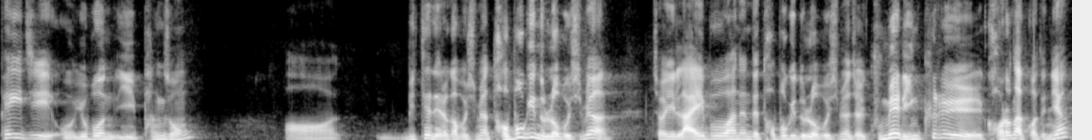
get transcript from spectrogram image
페이지 어, 요번 이 방송 어, 밑에 내려가 보시면 더보기 눌러 보시면 저희 라이브 하는데 더보기 눌러 보시면 저희 구매 링크를 걸어 놨거든요.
